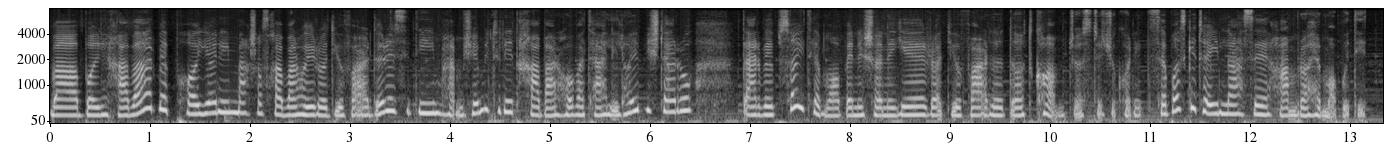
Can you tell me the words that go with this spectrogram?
و با این خبر به پایان این بخش از خبرهای رادیو فردا رسیدیم. همیشه می‌تونید خبرها و تحلیل های بیشتر رو در وبسایت ما به نشانه رادیو فردا جستجو کنید. سپاس که تا این لحظه همراه ما بودید.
